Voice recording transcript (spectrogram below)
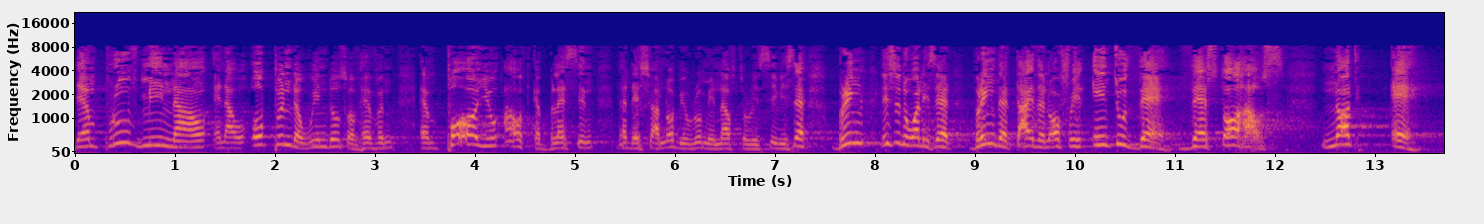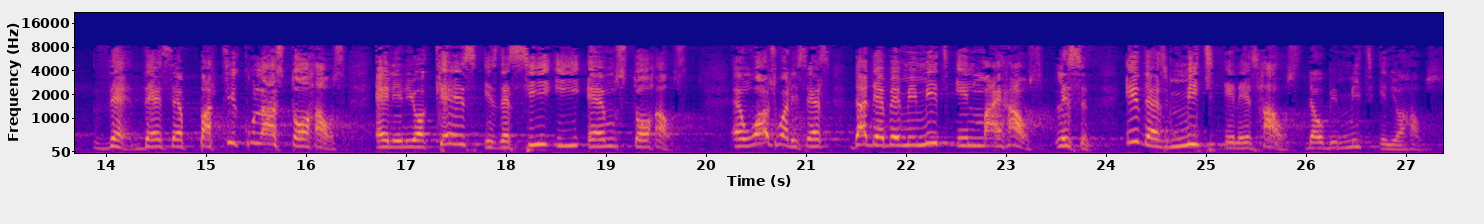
Then prove me now, and I will open the windows of heaven and pour you out a blessing that there shall not be room enough to receive. He said, bring, listen to what he said, bring the tithe and offering into the, the storehouse, not a, there. There's a particular storehouse. And in your case is the CEM storehouse. And watch what he says, that there may be meat in my house. Listen, if there's meat in his house, there will be meat in your house.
